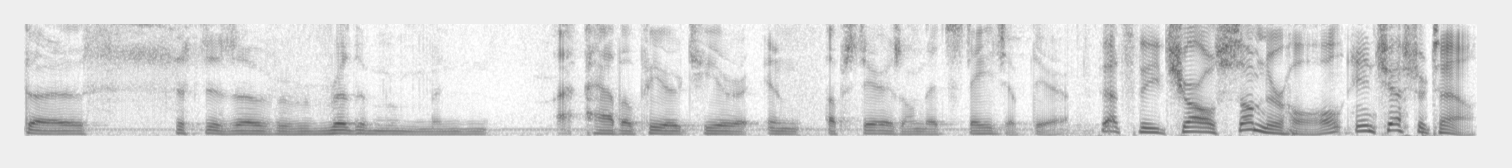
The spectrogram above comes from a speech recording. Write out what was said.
the Sisters of Rhythm and have appeared here in upstairs on that stage up there. That's the Charles Sumner Hall in Chestertown.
